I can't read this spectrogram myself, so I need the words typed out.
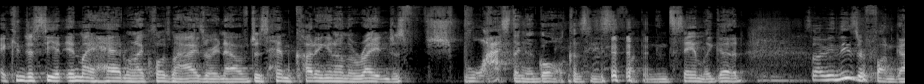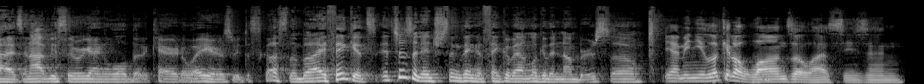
I can just see it in my head when I close my eyes right now of just him cutting in on the right and just blasting a goal because he's fucking insanely good. So I mean, these are fun guys, and obviously we're getting a little bit carried away here as we discuss them. But I think it's it's just an interesting thing to think about and look at the numbers. So Yeah, I mean, you look at Alonso last season.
